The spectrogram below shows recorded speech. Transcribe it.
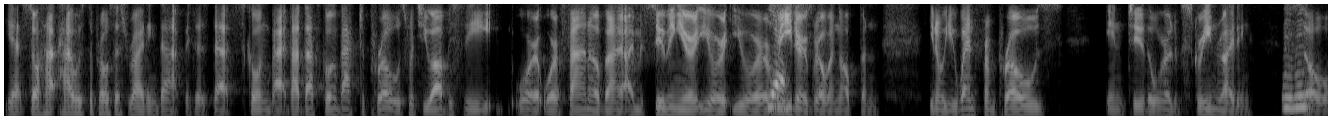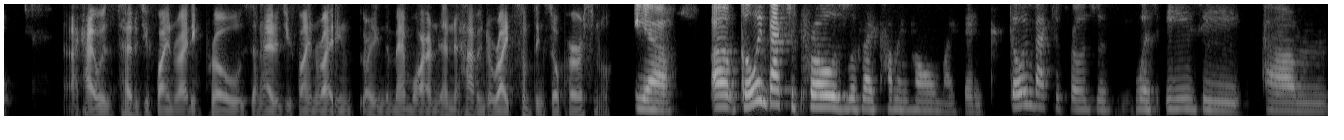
yeah, so how, how was the process writing that? Because that's going back that that's going back to prose, which you obviously were, were a fan of. I, am assuming you're you're you were a yes. reader growing up, and you know you went from prose into the world of screenwriting. Mm-hmm. So like how was how did you find writing prose and how did you find writing writing the memoir and then having to write something so personal? Yeah. Uh, going back to prose was like coming home i think. Going back to prose was was easy. Um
